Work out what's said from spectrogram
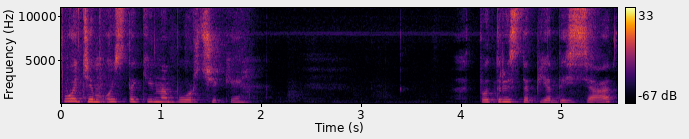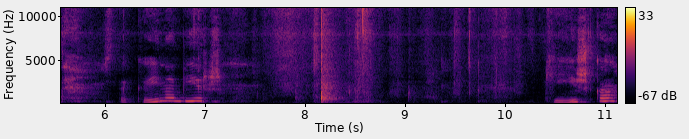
Потім ось такі наборчики по 350. Ось такий набір. Кішка.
